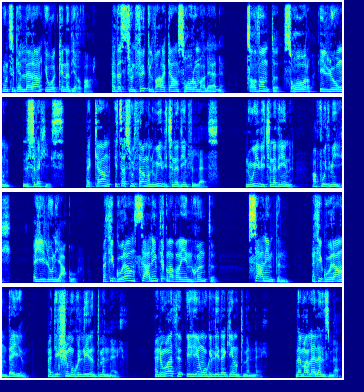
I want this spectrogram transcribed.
ونتقلرا إوا كان ذي هكا إتاسوثا نويذ يتنادين فلاس. نويذ يتنادين غفوذ ميك. أي اللون يعقوب. أثي قران سعليم تقناضرين كنت. سعليمتن أثي قران دايم. أديك شمو قليد نتمناك. أنواث إيه وقلي ذاكي نتمناك. ذا مغلالا نزمع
